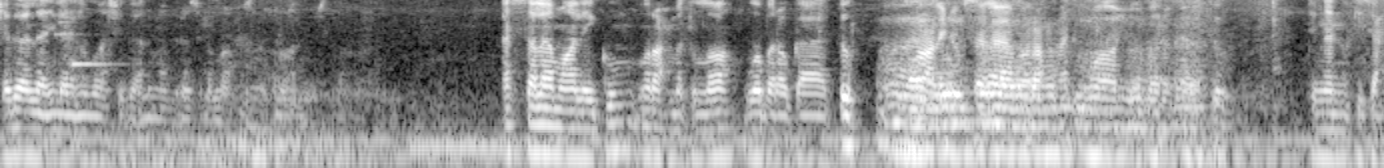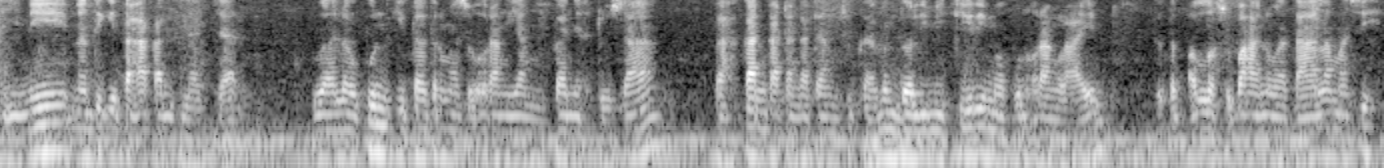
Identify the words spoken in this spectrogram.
Asyhadu an la ilaha illallah asyhadu anna Muhammadar Rasulullah. Astagfirullahaladzim. Assalamualaikum warahmatullahi wabarakatuh. Waalaikumsalam warahmatullahi wabarakatuh. Dengan kisah ini nanti kita akan belajar Walaupun kita termasuk orang yang banyak dosa Bahkan kadang-kadang juga mendolimi diri maupun orang lain Tetap Allah subhanahu wa ta'ala masih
